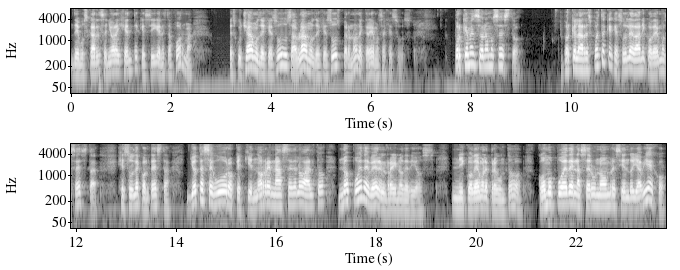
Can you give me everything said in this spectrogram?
de buscar al Señor. Hay gente que sigue en esta forma. Escuchamos de Jesús, hablamos de Jesús, pero no le creemos a Jesús. ¿Por qué mencionamos esto? Porque la respuesta que Jesús le da a Nicodemo es esta. Jesús le contesta, yo te aseguro que quien no renace de lo alto no puede ver el reino de Dios. Nicodemo le preguntó, ¿cómo puede nacer un hombre siendo ya viejo?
